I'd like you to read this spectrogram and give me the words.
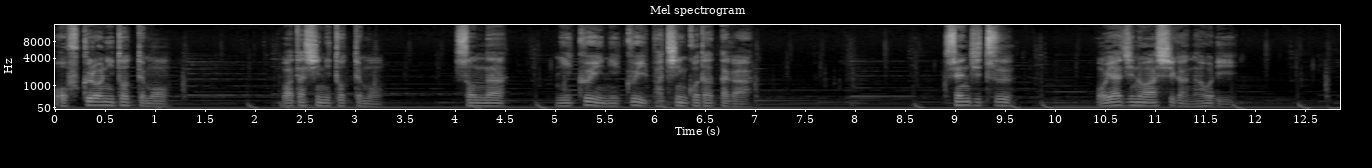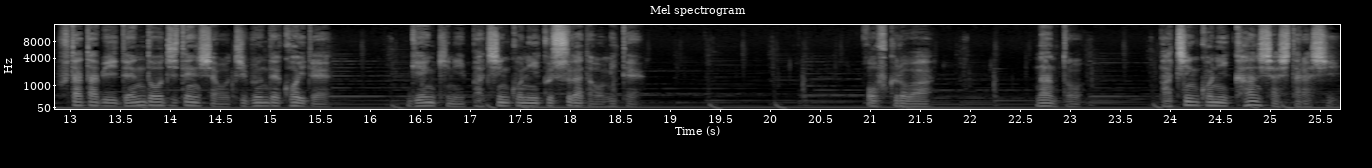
おふくろにとっても私にとってもそんな憎い憎いパチンコだったが先日親父の足が治り再び電動自転車を自分で漕いで元気にパチンコに行く姿を見ておふくろはなんとパチンコに感謝したらしい。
